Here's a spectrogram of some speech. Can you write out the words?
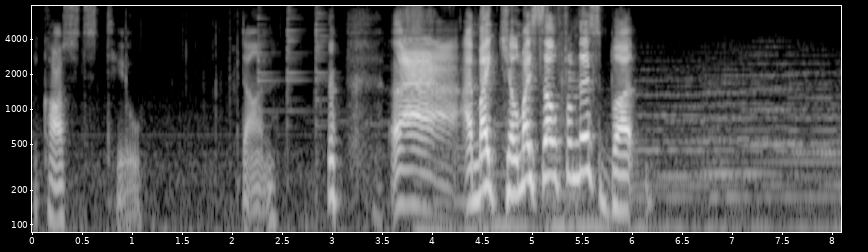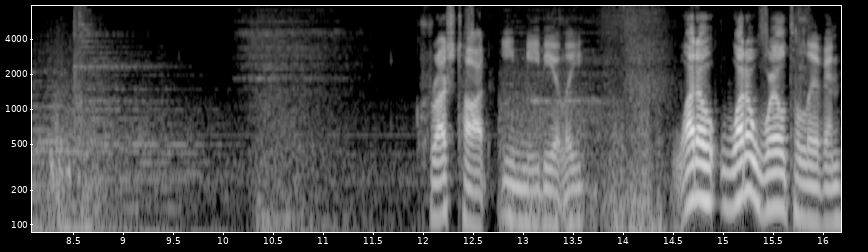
It costs two. Done. ah, I might kill myself from this, but... Crushed Hot immediately. What a what a world to live in.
